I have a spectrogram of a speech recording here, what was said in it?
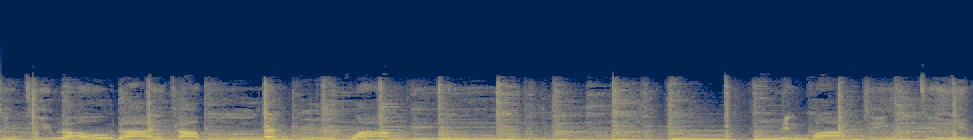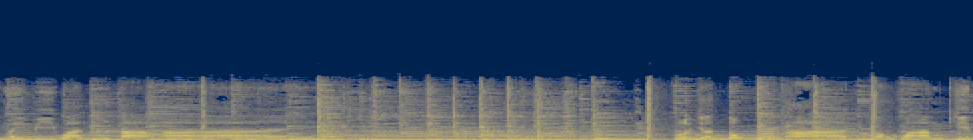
สิ่งที่เราได้ทำ นั่นคือความดี เป็นความจริง ไม่มีวันตายโปรดอย่าตกเป็นทาสของความคิด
